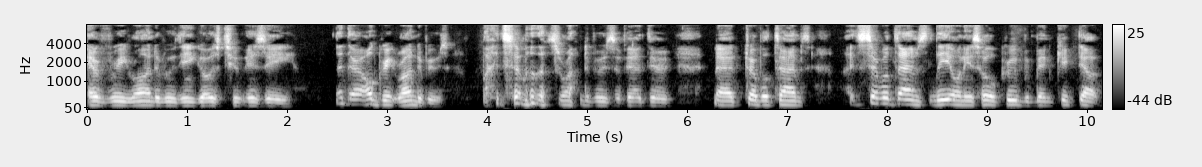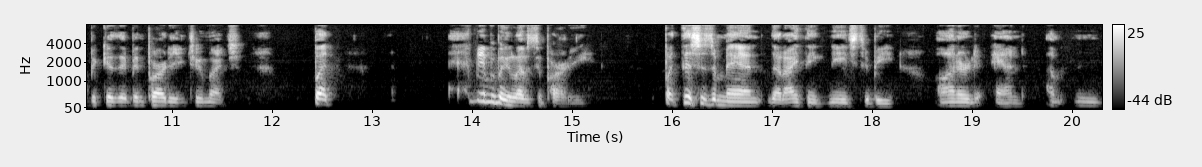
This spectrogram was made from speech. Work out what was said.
every rendezvous that he goes to is a, they're all great rendezvous, but some of those rendezvous have had their uh, troubled times. Several times, Leo and his whole crew have been kicked out because they've been partying too much. But everybody loves to party, but this is a man that I think needs to be honored. And um,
